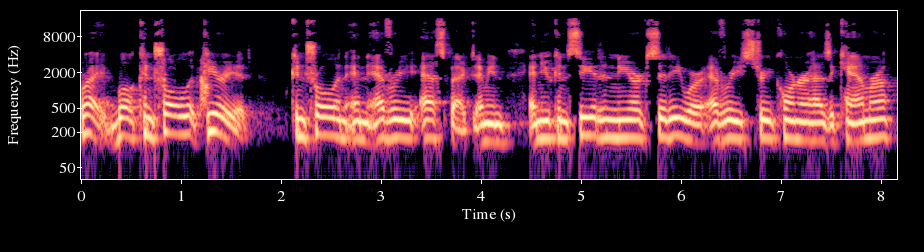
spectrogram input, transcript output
Right. Well, control it, period. Control in, in every aspect. I mean, and you can see it in New York City where every street corner has a camera,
